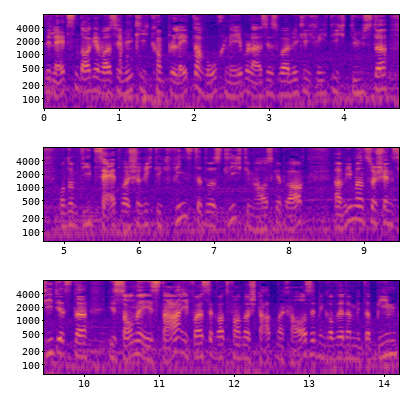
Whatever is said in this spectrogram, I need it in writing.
Die letzten Tage war es ja wirklich kompletter Hochnebel, also es war wirklich richtig düster und um die Zeit war es schon richtig finster, du hast Licht im Haus gebraucht. Äh, wie man so schön sieht jetzt, da, die Sonne ist da. Ich fahre ja gerade von der Stadt nach Hause, bin gerade wieder mit der BIM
